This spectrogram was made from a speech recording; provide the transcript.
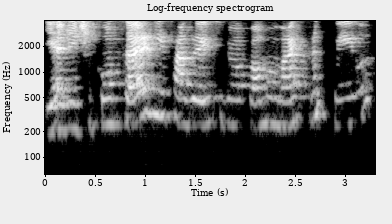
e a gente consegue fazer isso de uma forma mais tranquila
